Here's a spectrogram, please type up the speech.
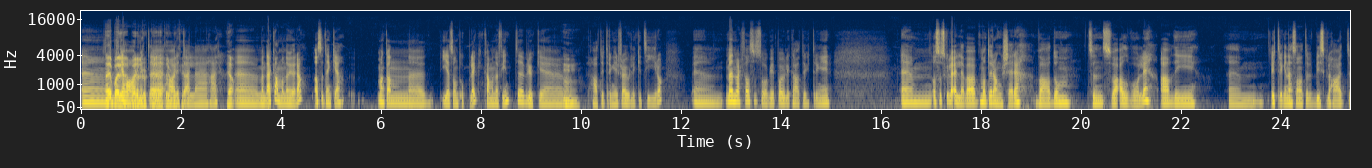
Uh, Nei, jeg bare- har bare litt, Jeg et har ikke alle her. Ja. Uh, men det kan man jo gjøre. Altså, tenker jeg. Man kan uh, i et sånt opplegg kan man jo fint eh, bruke Mm. hatytringer fra ulike tider òg. Men i hvert fall så så vi på ulike hatytringer. Um, og så skulle elevene på en måte rangere hva de syntes var alvorlig av de um, ytringene, sånn at vi skulle ha et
